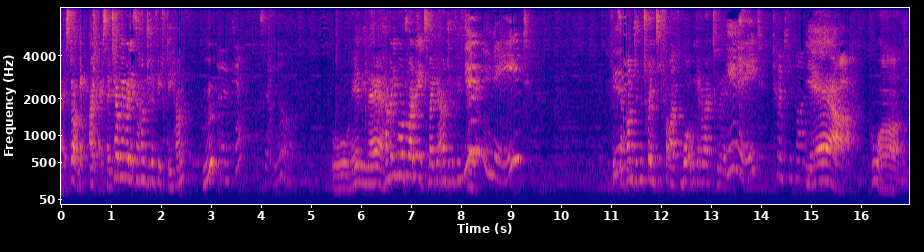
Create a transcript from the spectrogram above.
Okay, start again. Okay, so tell me when it's 150, hun. Whoop. Okay, so a lot. Oh, nearly there. How many more do I need to make it 150? You need. If it's 125, what are we going to add to it? You need 25. Yeah. Go on.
